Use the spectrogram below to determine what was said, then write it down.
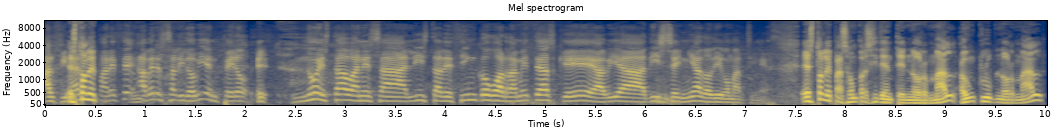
Al final Esto le- parece haber salido bien, pero no estaba en esa lista de cinco guardametas que había diseñado Diego Martínez. Esto le pasa a un presidente normal, a un club normal,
